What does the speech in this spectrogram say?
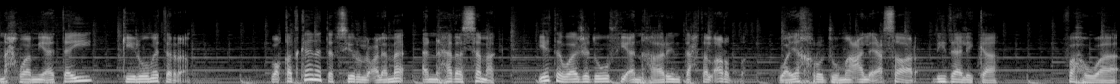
نحو 200 كيلومتر. وقد كان تفسير العلماء أن هذا السمك يتواجد في أنهار تحت الأرض ويخرج مع الإعصار لذلك فهو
